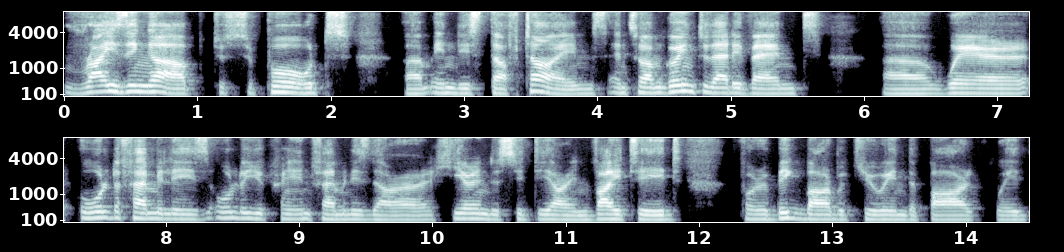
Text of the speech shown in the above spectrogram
rising up to support um, in these tough times. And so I'm going to that event uh, where all the families, all the Ukrainian families that are here in the city are invited for a big barbecue in the park with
